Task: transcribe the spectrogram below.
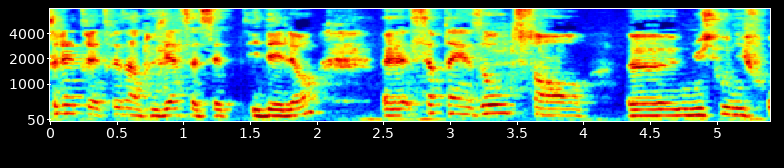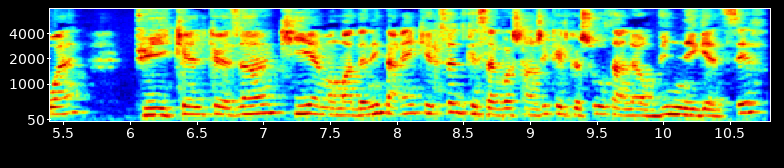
très très très enthousiastes à cette idée-là. certains autres sont ni chaud ni froid. Puis quelques-uns qui, à un moment donné, par inquiétude que ça va changer quelque chose dans leur vie négative,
